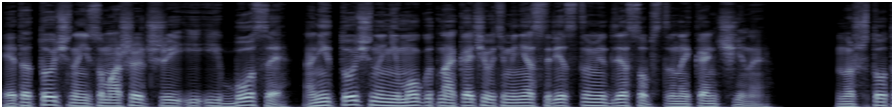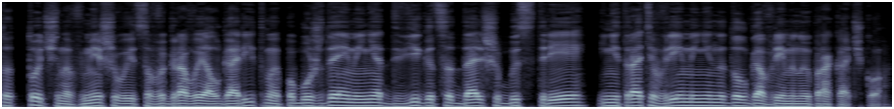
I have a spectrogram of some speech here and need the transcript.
Это точно не сумасшедшие ИИ-боссы, они точно не могут накачивать меня средствами для собственной кончины. Но что-то точно вмешивается в игровые алгоритмы, побуждая меня двигаться дальше быстрее и не тратя времени на долговременную прокачку.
